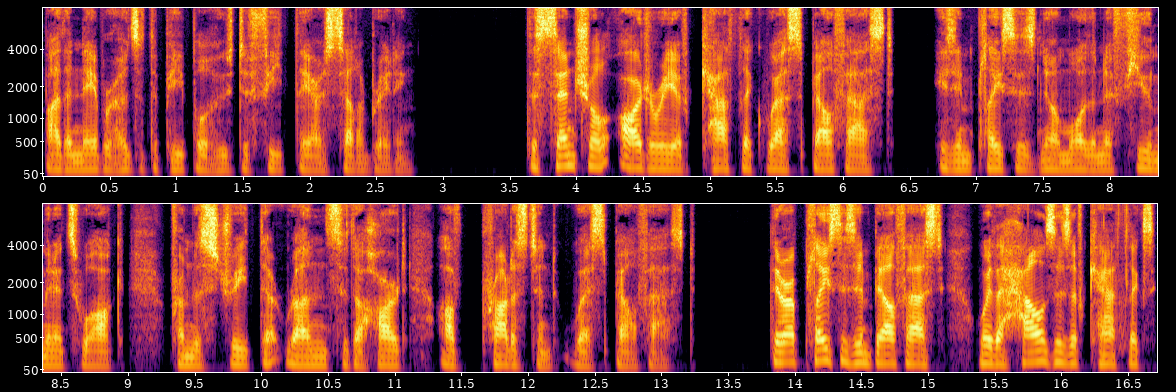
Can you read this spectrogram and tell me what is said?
by the neighborhoods of the people whose defeat they are celebrating. The central artery of Catholic West Belfast is in places no more than a few minutes' walk from the street that runs through the heart of Protestant West Belfast. There are places in Belfast where the houses of Catholics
